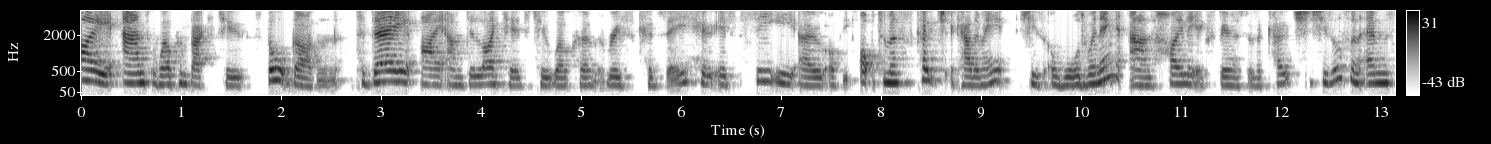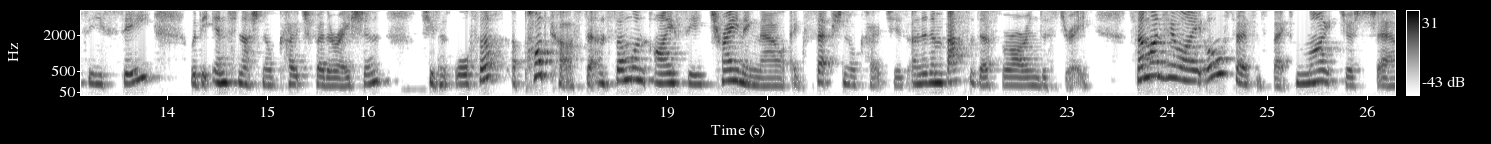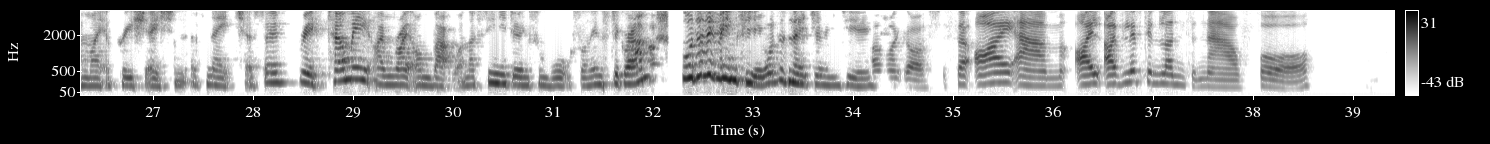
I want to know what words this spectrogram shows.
Hi, and welcome back to Thought Garden. Today, I am delighted to welcome Ruth Kudzi, who is CEO of the Optimus Coach Academy. She's award winning and highly experienced as a coach. She's also an MCC with the International Coach Federation. She's an author, a podcaster, and someone I see training now exceptional coaches and an ambassador for our industry. Someone who I also suspect might just share my appreciation of nature. So, Ruth, tell me I'm right on that one. I've seen you doing some walks on Instagram. What does it mean to you? What does nature mean to you? Oh my gosh. So I am I I've lived in London now for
